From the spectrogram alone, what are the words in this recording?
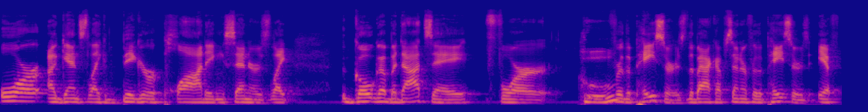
or against like bigger plotting centers like Goga Bitadze for Who? for the Pacers, the backup center for the Pacers. If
